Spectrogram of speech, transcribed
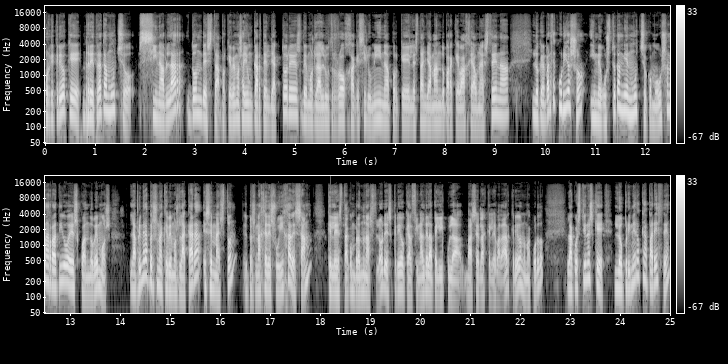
porque creo que retrata mucho sin hablar dónde está, porque vemos ahí un cartel de actores, vemos la luz roja que se ilumina porque le están llamando para que baje a una escena. Lo que me parece curioso y me gustó también mucho como uso narrativo es cuando vemos la primera persona que vemos la cara es Emma Stone, el personaje de su hija, de Sam, que le está comprando unas flores, creo que al final de la película va a ser las que le va a dar, creo, no me acuerdo. La cuestión es que lo primero que aparece,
